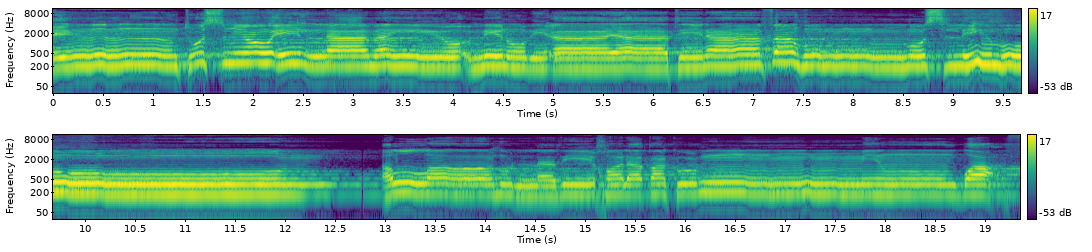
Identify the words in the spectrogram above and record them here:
إن تسمع إلا من يؤمن بآياتنا فهم مسلمون. الله الذي خلقكم من ضعف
